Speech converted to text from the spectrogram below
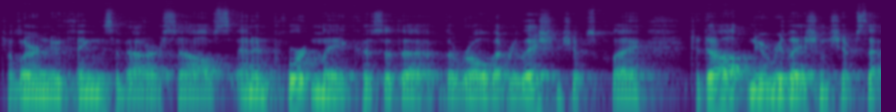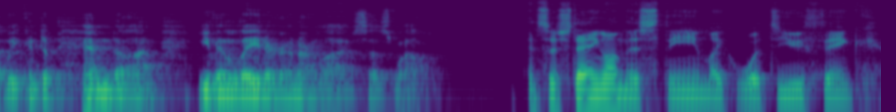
to learn new things about ourselves, and importantly, because of the, the role that relationships play, to develop new relationships that we can depend on even later in our lives as well. And so, staying on this theme, like, what do you think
